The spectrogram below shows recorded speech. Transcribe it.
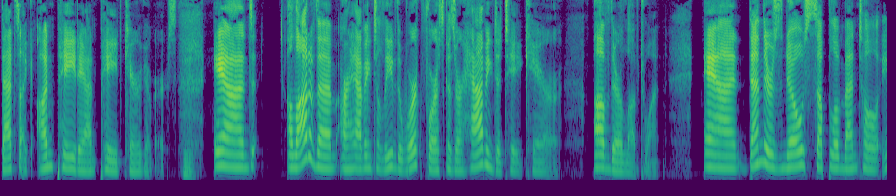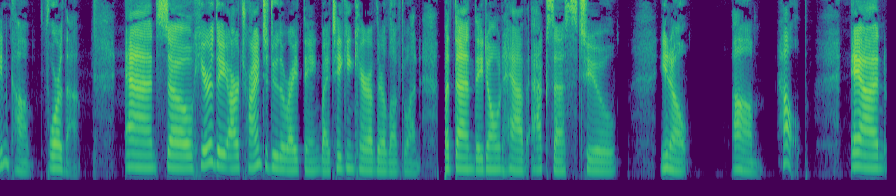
that's like unpaid and paid caregivers. Hmm. And a lot of them are having to leave the workforce because they're having to take care of their loved one. And then there's no supplemental income for them. And so here they are trying to do the right thing by taking care of their loved one, but then they don't have access to, you know, um, help. And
